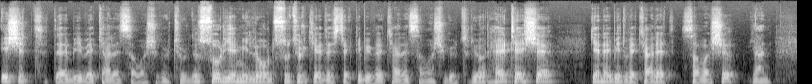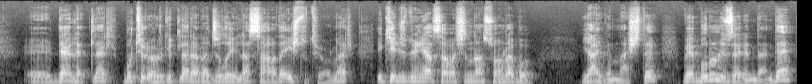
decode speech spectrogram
IŞİD de bir vekalet savaşı götürdü. Suriye Milli Ordusu Türkiye destekli bir vekalet savaşı götürüyor. HTŞ gene bir vekalet savaşı yani e, devletler bu tür örgütler aracılığıyla sahada iş tutuyorlar. İkinci Dünya Savaşı'ndan sonra bu yaygınlaştı ve bunun üzerinden de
